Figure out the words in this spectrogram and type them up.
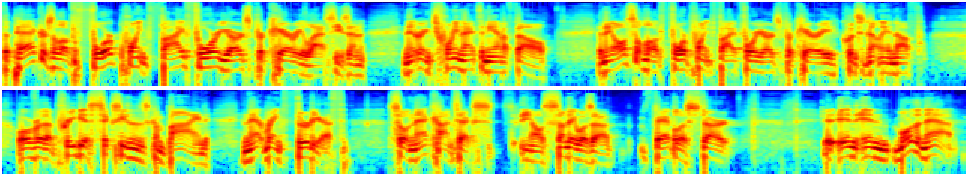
The Packers allowed 4.54 yards per carry last season, and they ranked 29th in the NFL. And they also allowed 4.54 yards per carry, coincidentally enough, over the previous six seasons combined, and that ranked 30th. So in that context, you know, Sunday was a fabulous start. In, in more than that,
